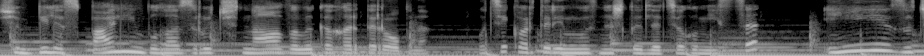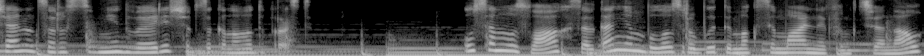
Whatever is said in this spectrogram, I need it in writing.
щоб біля спальні була зручна велика гардеробна. У цій квартирі ми знайшли для цього місце, і, звичайно, це розсувні двері, щоб зекономити простір. У санвузлах завданням було зробити максимальний функціонал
